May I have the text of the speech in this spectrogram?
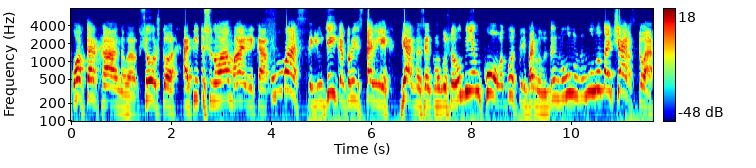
у Авторханова, все, что описано у Амальрика, у массы людей, которые ставили диагноз этому государству, у Беленкова, господи помилуй, да, у, у Луначарского,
